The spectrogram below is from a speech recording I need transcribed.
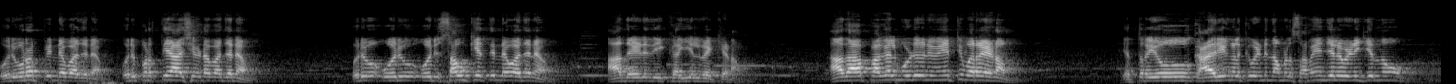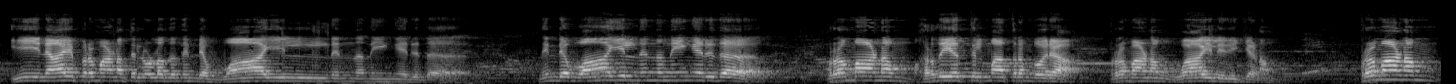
ഒരു ഉറപ്പിന്റെ വചനം ഒരു പ്രത്യാശയുടെ വചനം ഒരു ഒരു ഒരു സൗഖ്യത്തിന്റെ വചനം അതെഴുതി കയ്യിൽ വെക്കണം. അത് ആ പകൽ മുഴുവനും ഏറ്റു പറയണം എത്രയോ കാര്യങ്ങൾക്ക് വേണ്ടി നമ്മൾ സമയം ചെലവഴിക്കുന്നു. ഈ ന്യായപ്രമാണത്തിലുള്ളത് നിന്റെ വായിൽ നിന്ന് നീങ്ങരുത്. നിന്റെ വായിൽ നിന്ന് നീങ്ങരുത്. പ്രമാണം ഹൃദയത്തിൽ മാത്രം പോരാ. പ്രമാണം വായിലിരിക്കണം. പ്രമാണം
